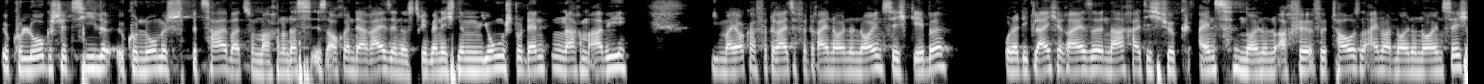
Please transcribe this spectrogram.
ökologische Ziele ökonomisch bezahlbar zu machen. Und das ist auch in der Reiseindustrie. Wenn ich einem jungen Studenten nach dem Abi die Mallorca für Reise für 3,99 gebe oder die gleiche Reise nachhaltig für 1,99, ach, für, für 1199,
